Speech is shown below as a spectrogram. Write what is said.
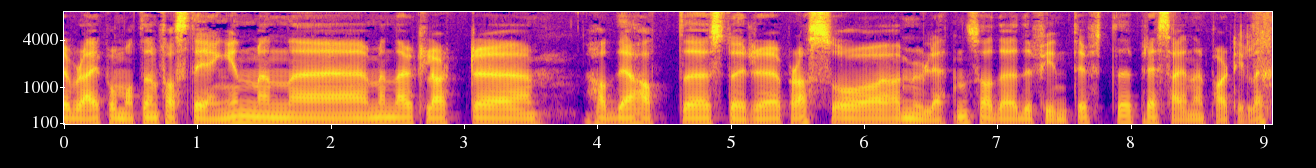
det blei på en måte den faste gjengen. Men, uh, men det er jo klart Hadde jeg hatt større plass og muligheten, så hadde jeg definitivt pressa inn et par til der.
